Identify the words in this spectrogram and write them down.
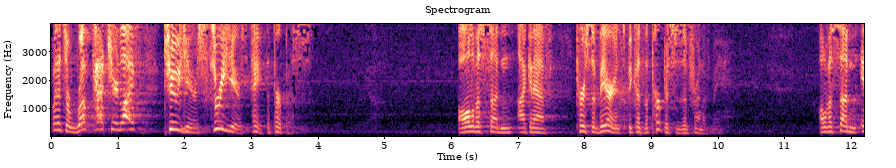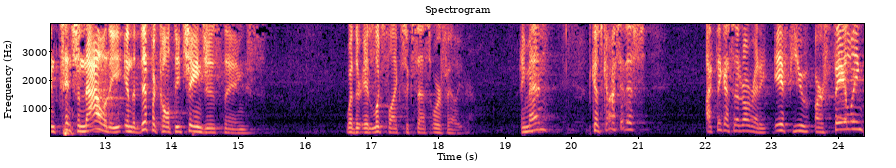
Whether it's a rough patch in your life, two years, three years, hey, the purpose. All of a sudden, I can have perseverance because the purpose is in front of me. All of a sudden, intentionality in the difficulty changes things, whether it looks like success or failure. Amen? Because, can I say this? I think I said it already. If you are failing,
